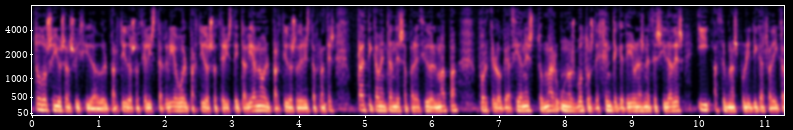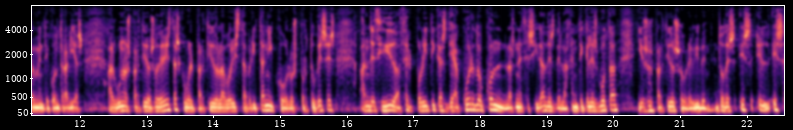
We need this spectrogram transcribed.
todos ellos han suicidado. El Partido Socialista griego, el Partido Socialista italiano, el Partido Socialista francés, prácticamente han desaparecido del mapa porque lo que hacían es tomar unos votos de gente que tenía unas necesidades y hacer unas políticas radicalmente contrarias. Algunos partidos socialistas, como el Partido Laborista Británico o los portugueses, han decidido hacer políticas de acuerdo con las necesidades de la gente que les vota y esos partidos sobreviven. Entonces, es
